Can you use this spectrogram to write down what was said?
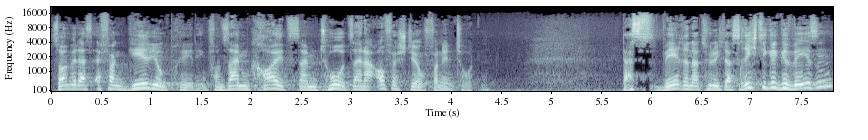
Sollen wir das Evangelium predigen von seinem Kreuz, seinem Tod, seiner Auferstehung von den Toten? Das wäre natürlich das Richtige gewesen,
